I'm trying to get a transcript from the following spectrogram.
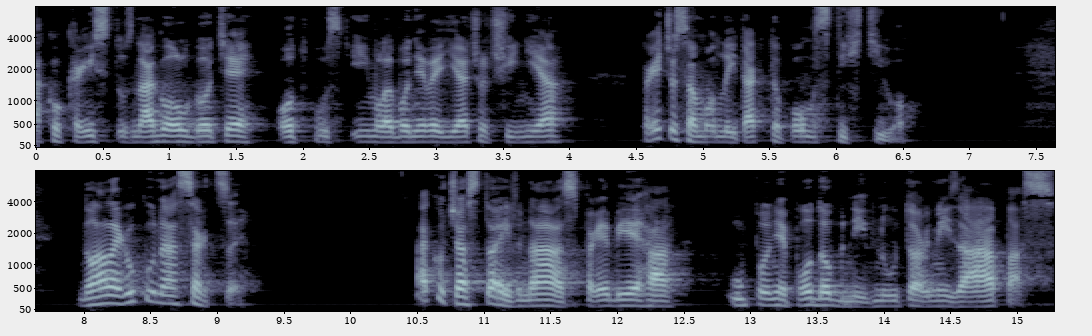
ako Kristus na Golgote, odpust im, lebo nevedia, čo činia? Prečo sa modlí takto pomstichtivo? No ale ruku na srdce. Ako často aj v nás prebieha úplne podobný vnútorný zápas.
